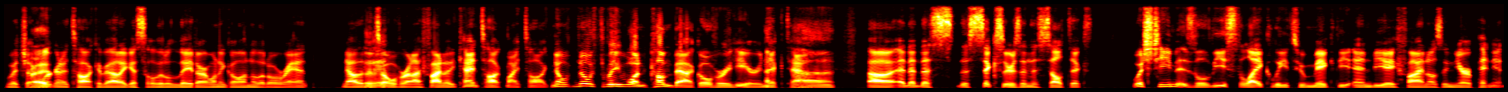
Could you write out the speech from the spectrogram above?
which Right. we're going to talk about, I guess, a little later. I want to go on a little rant now that it's Mhm. over, and I finally can talk my talk. No, no three-one comeback over here in Nicktown. Uh, Uh, and then the the Sixers and the Celtics. Which team is the least likely to make the NBA Finals in your opinion?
